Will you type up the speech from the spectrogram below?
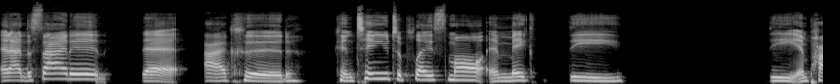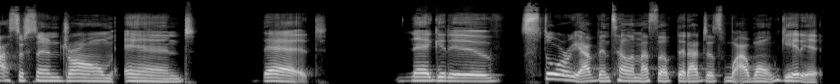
And I decided that I could continue to play small and make the the imposter syndrome and that negative story I've been telling myself that I just I won't get it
